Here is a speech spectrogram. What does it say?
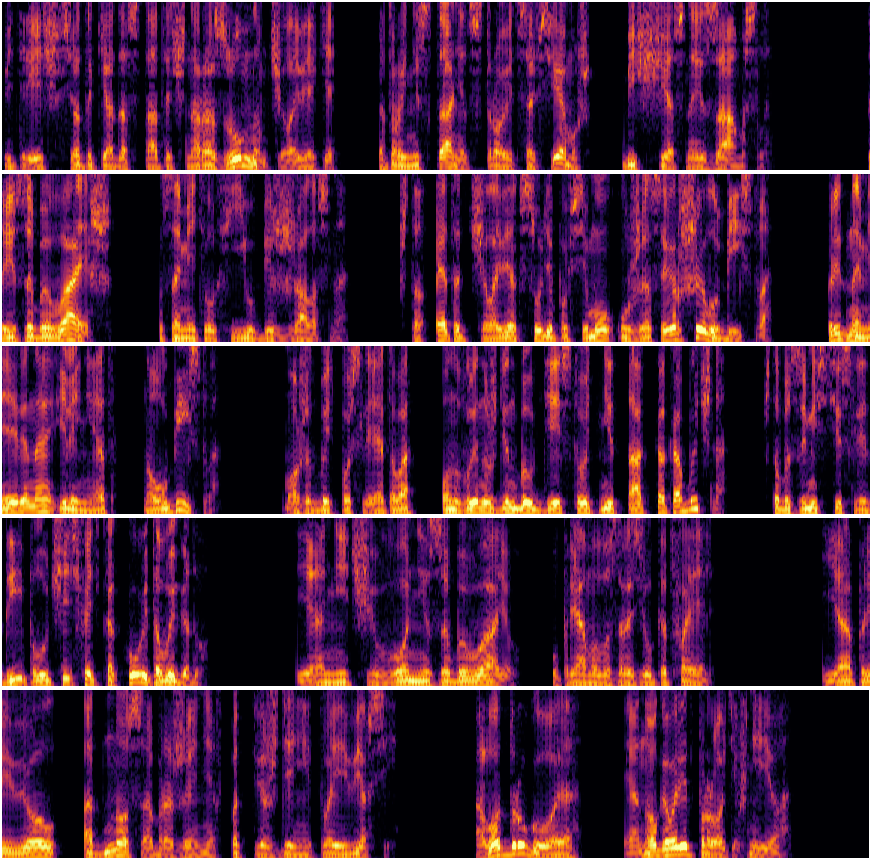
Ведь речь все-таки о достаточно разумном человеке, который не станет строить совсем уж бесчестные замыслы. «Ты забываешь», — заметил Хью безжалостно, «что этот человек, судя по всему, уже совершил убийство. Преднамеренное или нет, но убийство. Может быть, после этого он вынужден был действовать не так, как обычно, чтобы замести следы и получить хоть какую-то выгоду. «Я ничего не забываю», — упрямо возразил Катфаэль. «Я привел одно соображение в подтверждении твоей версии, а вот другое, и оно говорит против нее.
